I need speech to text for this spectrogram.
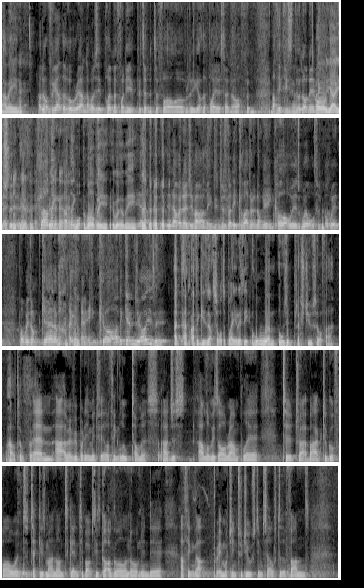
I mean, I don't forget the hurry was it Plymouth when he pretended to fall over and he got the player sent off and I think he stood on him. Oh, yeah, he so I think I think it weren't me. It weren't me. Yeah, I think he did have an edge about it. I think he's just very clever at not getting caught. Whereas Wilts probably probably don't care about getting caught. I think he enjoys it. I, I I think he's that sort of player, isn't he? Who, um, who's impressed you so far out of? Uh, Um, out of everybody in midfield, I think Luke Thomas. I just I love his all round play to track back, to go forward, to take his man on, to get into box. He's got a goal on opening day. I think that pretty much introduced himself to the fans.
